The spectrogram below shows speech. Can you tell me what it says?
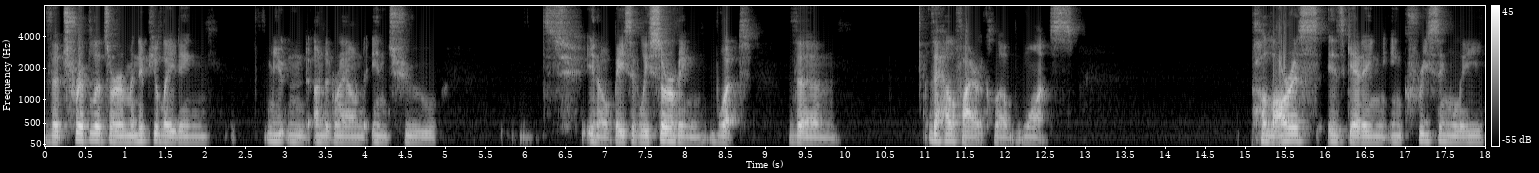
The triplets are manipulating mutant underground into you know basically serving what the the Hellfire Club wants Polaris is getting increasingly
